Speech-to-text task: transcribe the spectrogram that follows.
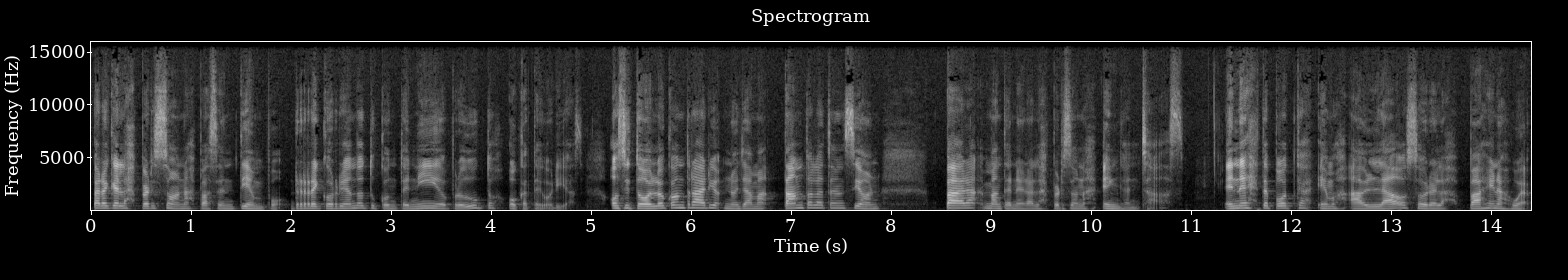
para que las personas pasen tiempo recorriendo tu contenido, productos o categorías. O si todo lo contrario no llama tanto la atención para mantener a las personas enganchadas. En este podcast hemos hablado sobre las páginas web,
